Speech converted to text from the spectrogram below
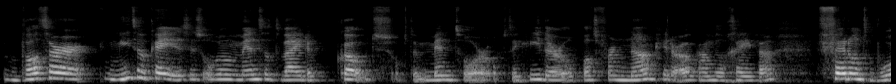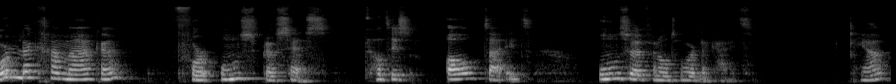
wat er niet oké is, is op het moment dat wij de coach of de mentor of de healer of wat voor naampje er ook aan wil geven, verantwoordelijk gaan maken voor ons proces. Dat is altijd onze verantwoordelijkheid. Ja?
